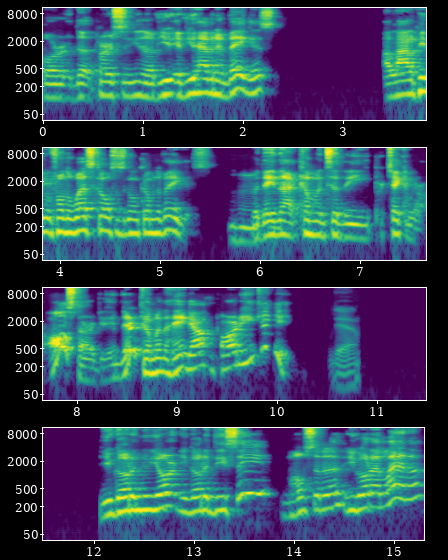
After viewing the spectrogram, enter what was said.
or the person. You know, if you if you have it in Vegas, a lot of people from the West Coast is going to come to Vegas, Mhm. but they're not coming to the particular All Star game. They're coming to hang out and party and kick it. Yeah. You go to New York, you go to DC, most of the you go to Atlanta,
